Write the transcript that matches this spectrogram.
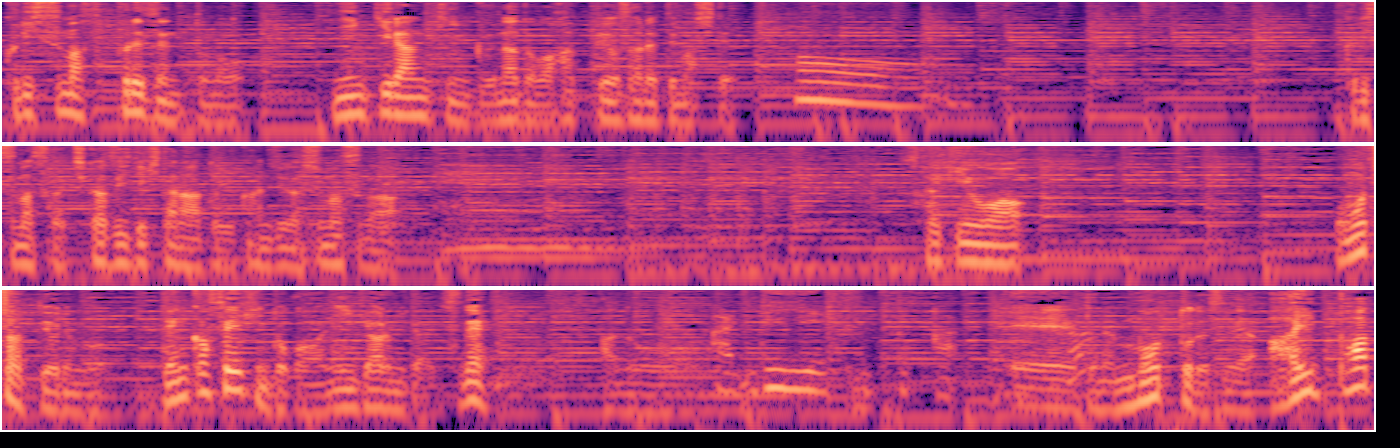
クリスマスプレゼントの人気ランキングなどが発表されてましてクリスマスが近づいてきたなという感じがしますが最近はおもちゃっていうよりも電化製品とかが人気あるみたいですね。あのあ DS とか。えーとねもっとですね iPad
